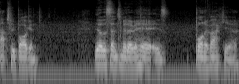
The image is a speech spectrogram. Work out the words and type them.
absolute bargain. The other centre mid over here is Bonavacia.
